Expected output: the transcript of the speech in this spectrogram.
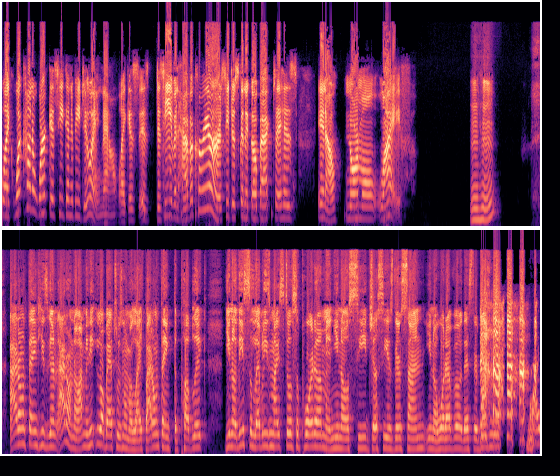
like what kind of work is he going to be doing now? Like is is does he even have a career or is he just going to go back to his, you know, normal life? Mhm. I don't think he's gonna. I don't know. I mean, he could go back to his normal life, but I don't think the public, you know, these celebrities might still support him and you know see Jussie as their son. You know, whatever that's their business. I,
